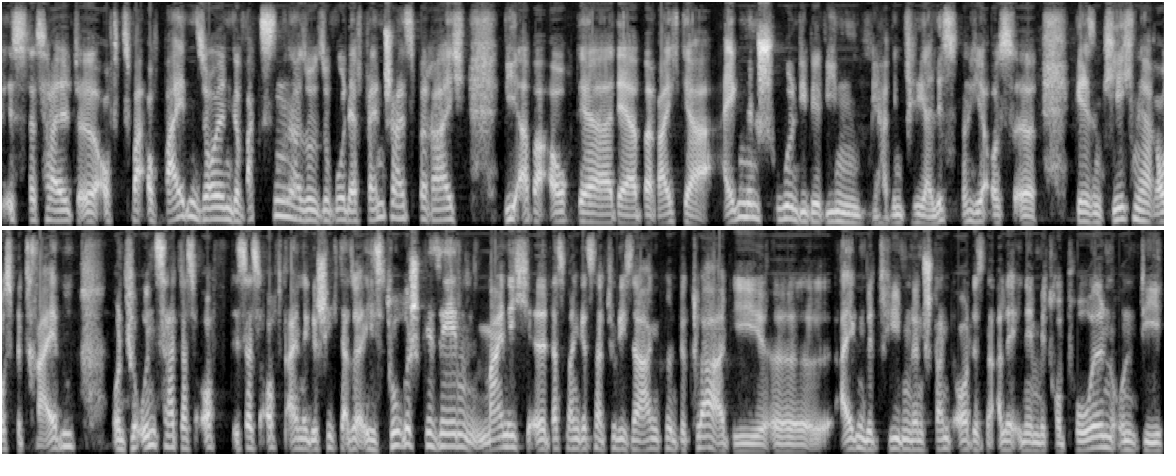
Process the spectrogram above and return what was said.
ist das halt äh, auf zwei auf beiden Säulen gewachsen, also sowohl der Franchise-Bereich wie aber auch der der Bereich der eigenen Schulen, die wir wie ein, ja, wie ein Filialist ne, hier aus äh, Gelsenkirchen heraus betreiben. Und für uns hat das oft ist das oft eine Geschichte. Also historisch gesehen meine ich, äh, dass man jetzt natürlich sagen könnte, klar, die äh, eigenbetriebenen Standorte sind alle in den Metropolen und die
